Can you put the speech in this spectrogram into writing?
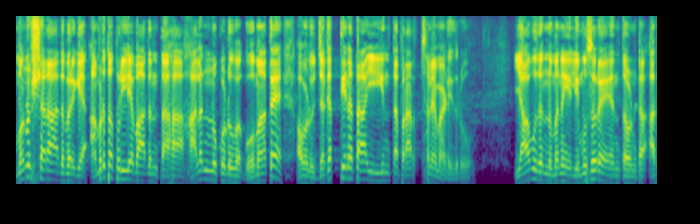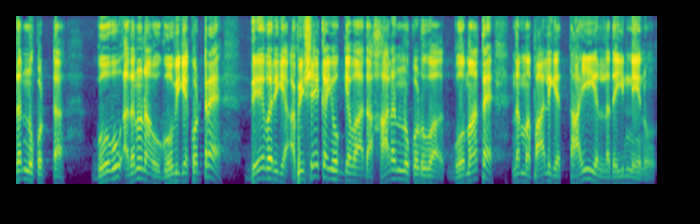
ಮನುಷ್ಯರಾದವರಿಗೆ ಅಮೃತ ತುಲ್ಯವಾದಂತಹ ಹಾಲನ್ನು ಕೊಡುವ ಗೋಮಾತೆ ಅವಳು ಜಗತ್ತಿನ ತಾಯಿ ಅಂತ ಪ್ರಾರ್ಥನೆ ಮಾಡಿದರು. ಯಾವುದನ್ನು ಮನೆಯಲ್ಲಿ ಮುಸುರೆ ಅಂತ ಉಂಟ, ಅದನ್ನು ಕೊಟ್ಟ ಗೋವು, ಅದನ್ನು ನಾವು ಗೋವಿಗೆ ಕೊಟ್ಟರೆ ದೇವರಿಗೆ ಅಭಿಷೇಕ ಯೋಗ್ಯವಾದ ಹಾಲನ್ನು ಕೊಡುವ ಗೋಮಾತೆ ನಮ್ಮ ಪಾಲಿಗೆ ತಾಯಿಯಲ್ಲದೆ ಇನ್ನೇನು?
